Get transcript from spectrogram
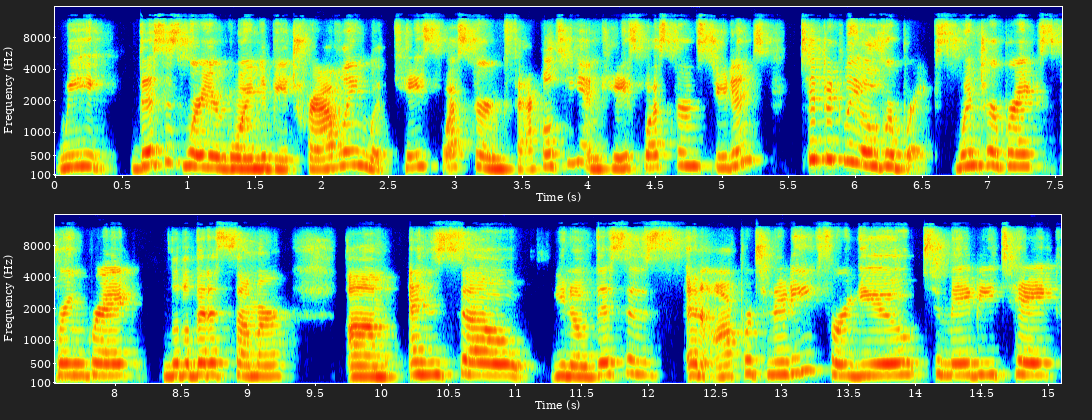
we this is where you're going to be traveling with Case Western faculty and Case Western students, typically over breaks, winter break, spring break, a little bit of summer. Um, and so, you know, this is an opportunity for you to maybe take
